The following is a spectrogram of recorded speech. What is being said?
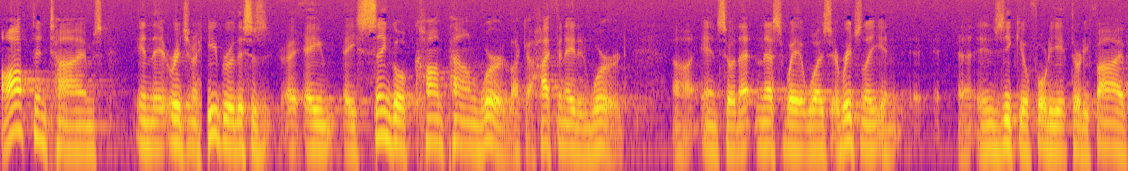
oftentimes, in the original Hebrew, this is a, a, single compound word, like a hyphenated word. Uh, and so that, and that's the way it was originally in, uh, in Ezekiel 48 35,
